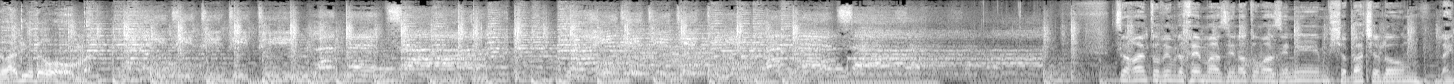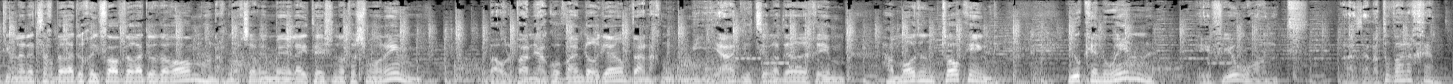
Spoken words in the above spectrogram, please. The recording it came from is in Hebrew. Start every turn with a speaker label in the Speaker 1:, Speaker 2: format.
Speaker 1: ברדיו דרום.
Speaker 2: צהריים טובים לכם, מאזינות ומאזינים, שבת שלום, להיטים לנצח ברדיו חיפה וברדיו דרום, אנחנו עכשיו עם אה, להיטי שנות ה-80, באולפן יעקב ויינברגר, ואנחנו מיד יוצאים לדרך עם ה Modern Talking, You can win if you want, האזנה טובה לכם.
